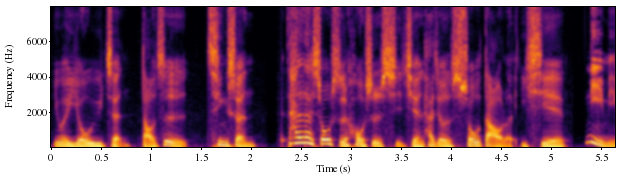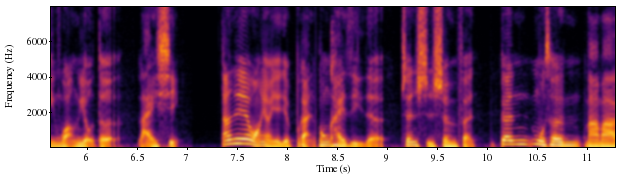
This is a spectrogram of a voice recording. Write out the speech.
因为忧郁症导致轻生。她在收拾后事期间，她就收到了一些匿名网友的来信，当这些网友也就不敢公开自己的真实身份，跟木村妈妈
